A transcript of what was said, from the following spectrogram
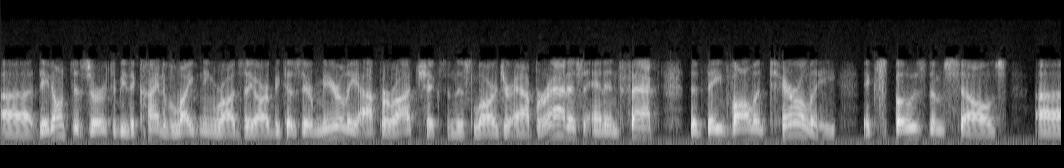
uh, they don't deserve to be the kind of lightning rods they are because they're merely apparatchiks in this larger apparatus, and in fact, that they voluntarily expose themselves uh,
